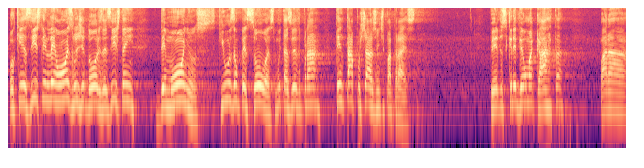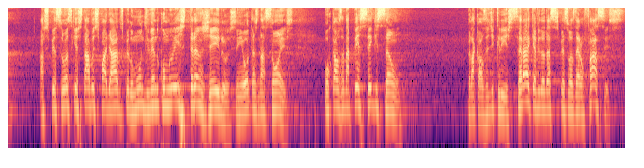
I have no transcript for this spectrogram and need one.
Porque existem leões rugidores, existem demônios que usam pessoas, muitas vezes, para tentar puxar a gente para trás. Pedro escreveu uma carta para as pessoas que estavam espalhadas pelo mundo, vivendo como estrangeiros em outras nações, por causa da perseguição pela causa de Cristo. Será que a vida dessas pessoas eram fáceis?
